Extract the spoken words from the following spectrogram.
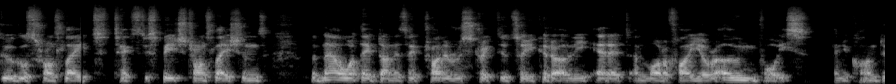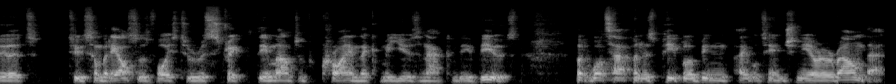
Google's Translate text to speech translations. But now what they've done is they've tried to restrict it so you could only edit and modify your own voice, and you can't do it to somebody else's voice to restrict the amount of crime that can be used and how can be abused. But what's happened is people have been able to engineer around that.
